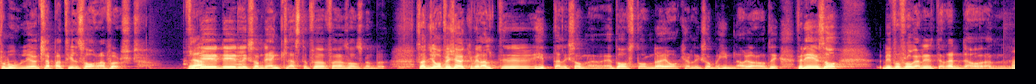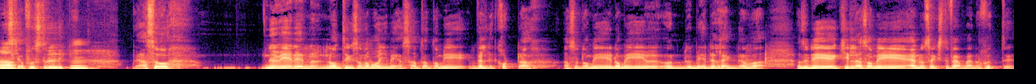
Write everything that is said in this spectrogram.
förmodligen klappa till Sara först. För Ja. det, det är liksom det enklaste för, för en sån snubbe. Så att jag försöker väl alltid hitta liksom ett avstånd där jag kan liksom hinna och göra någonting. För det är ju så, vi får frågan, är ni inte rädda att vi ska få stryk? Alltså, nu är det någonting som de har gemensamt, att de är väldigt korta. Alltså de är, de är ju under medellängden. Va? Alltså det är killar som är 1,65, 1,70.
